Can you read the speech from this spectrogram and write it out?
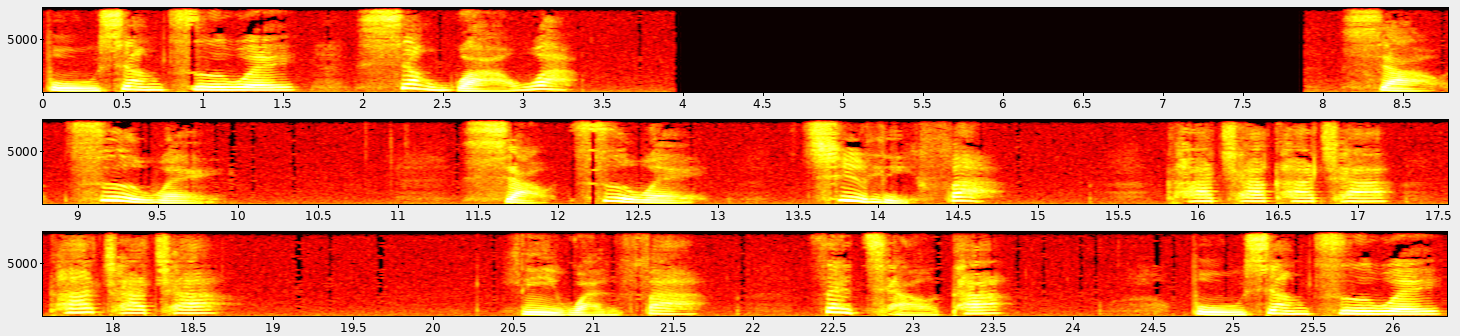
不像刺猬，像娃娃。小刺猬，小刺猬去理发，咔嚓咔嚓咔嚓嚓。理完发，再瞧它，不像刺猬，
